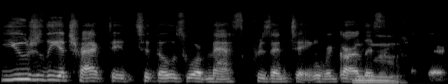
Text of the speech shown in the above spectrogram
usually attracted to those who are masc presenting regardless mm. of gender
